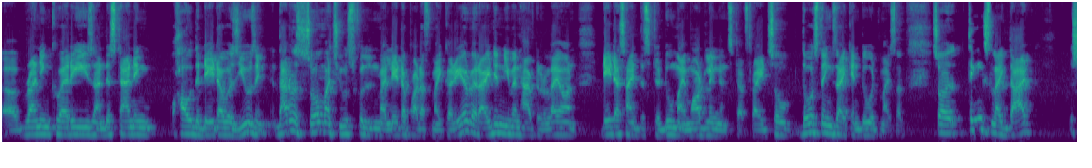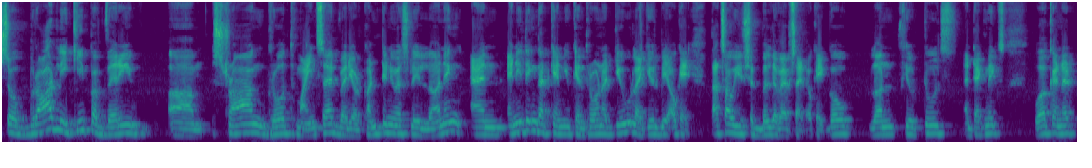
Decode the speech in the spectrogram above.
uh, running queries understanding how the data was using. That was so much useful in my later part of my career where I didn't even have to rely on data scientists to do my modeling and stuff, right? So those things I can do it myself. So things like that. So broadly, keep a very um, strong growth mindset where you're continuously learning and anything that can you can throw at you like you'll be okay that's how you should build a website okay go learn few tools and techniques work on it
